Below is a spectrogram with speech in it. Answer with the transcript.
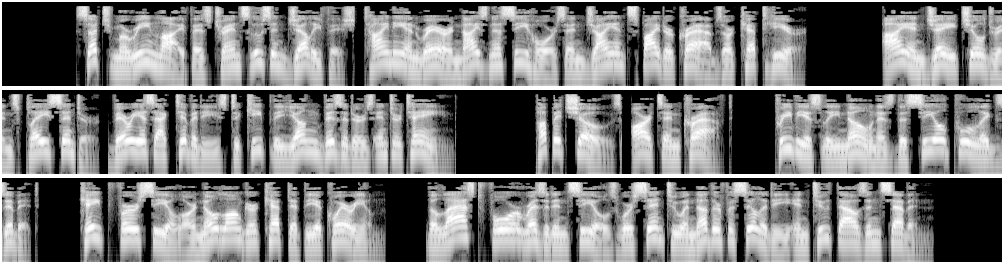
Such marine life as translucent jellyfish, tiny and rare Knysna seahorse and giant spider crabs are kept here. I&J Children's Play Center, various activities to keep the young visitors entertained. Puppet shows, arts and craft. Previously known as the Seal Pool Exhibit. Cape fur seal are no longer kept at the aquarium. The last four resident seals were sent to another facility in 2007.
